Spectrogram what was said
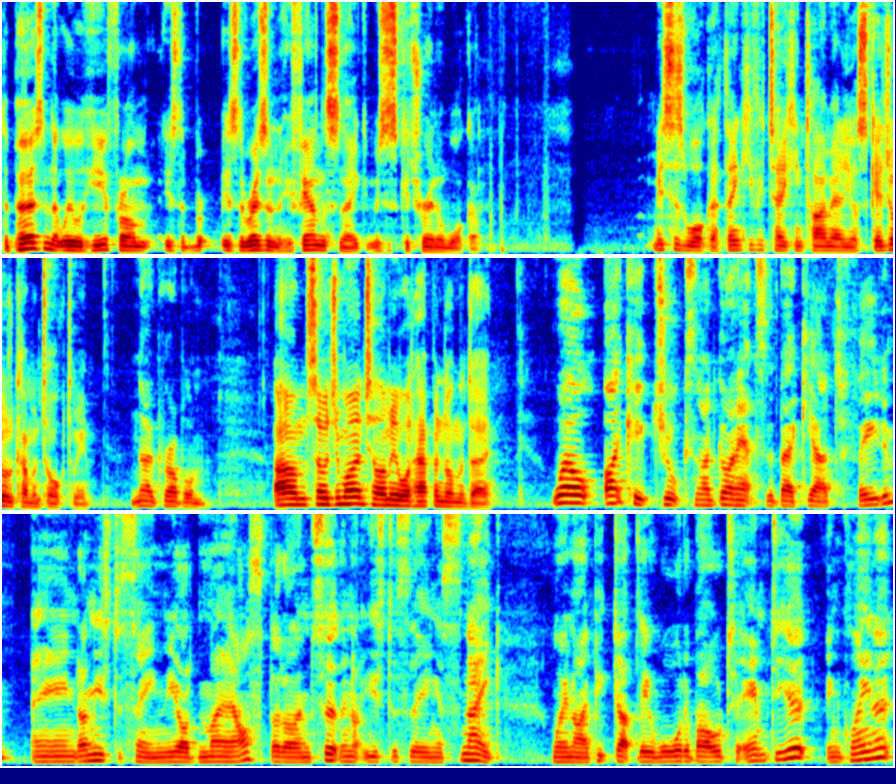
The person that we will hear from is the, is the resident who found the snake, Mrs. Katrina Walker. Mrs. Walker, thank you for taking time out of your schedule to come and talk to me. No problem. Um, so, would you mind telling me what happened on the day? Well, I keep chooks and I'd gone out to the backyard to feed them, and I'm used to seeing the odd mouse, but I'm certainly not used to seeing a snake. When I picked up their water bowl to empty it and clean it,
